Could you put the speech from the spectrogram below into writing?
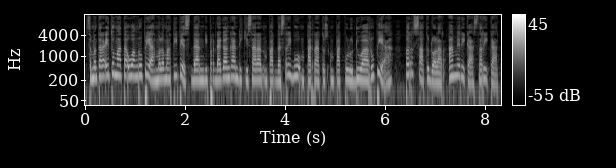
Sementara itu mata uang rupiah melemah tipis dan diperdagangkan di kisaran 14.442 rupiah per 1 dolar Amerika Serikat.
